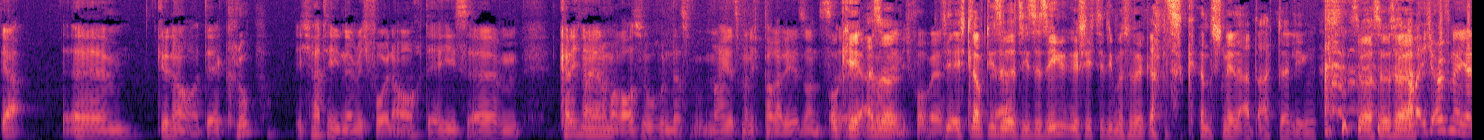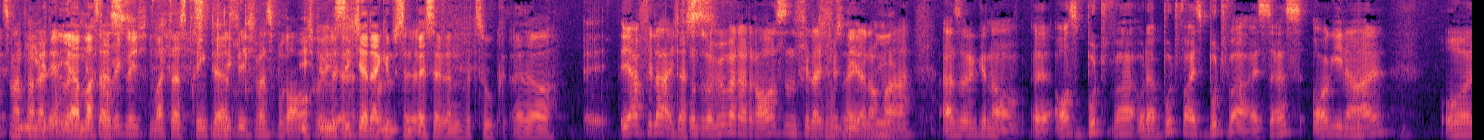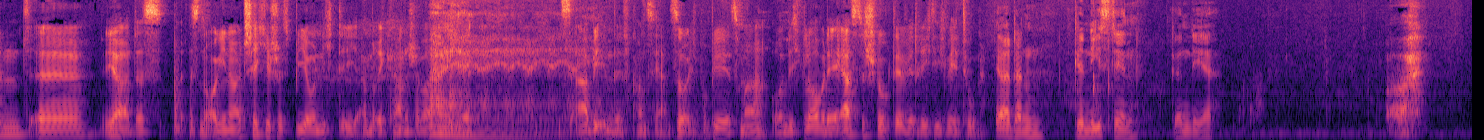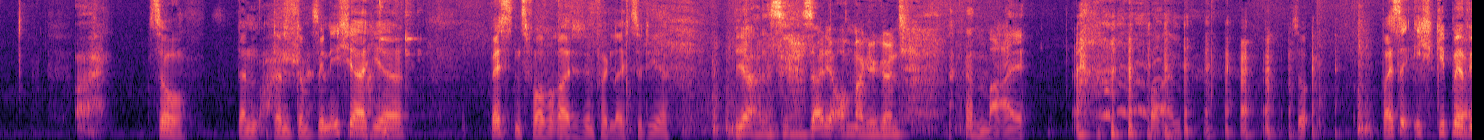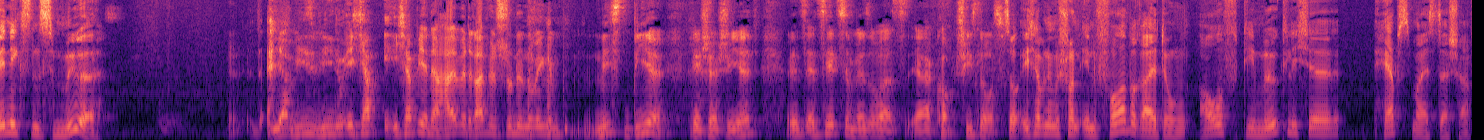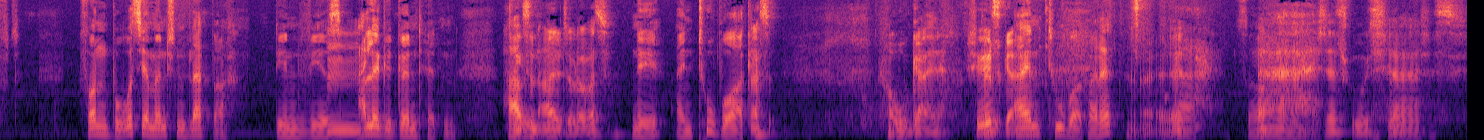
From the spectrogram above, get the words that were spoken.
Ja, ähm, genau. Der Club, ich hatte ihn nämlich vorhin auch, der hieß, ähm, kann ich nachher nochmal raussuchen, das mache ich jetzt mal nicht parallel, sonst okay, äh, also nicht vorwärts. Die, ich glaube, diese, ja. diese Segelgeschichte, die müssen wir ganz, ganz schnell ad acta legen. So, Aber ich öffne jetzt mal parallel. Ja, mach das, wirklich, mach das, trink das. Wirklich was brauche. Ich bin mir sicher, da gibt es einen äh, besseren Bezug. Also. Äh, ja, vielleicht. Das, Unsere Hörer da draußen, vielleicht finden die ja nochmal. Also genau, äh, aus Budva oder Budweis Budva heißt das, original. Und äh, ja, das ist ein original tschechisches Bier und nicht die amerikanische Variante. Ah, ja, ja, ja, das AB InBev-Konzern. So, ich probiere jetzt mal und ich glaube, der erste Schluck, der wird richtig wehtun. Ja, dann genieß den. Gönn dir. Oh. Oh. So, dann, dann, dann bin ich ja hier bestens vorbereitet im Vergleich zu dir. Ja, das sei dir auch mal gegönnt. mal. Vor allem. So. Weißt du, ich gebe mir ja. wenigstens Mühe. Ja, wie, wie du, ich habe ich hab hier eine halbe, dreiviertel Stunde nur wegen dem Mist Bier recherchiert. Und jetzt erzählst du mir sowas. Ja, komm, schieß los. So, ich habe nämlich schon in Vorbereitung auf die mögliche Herbstmeisterschaft von Borussia Mönchengladbach, den wir es mm. alle gegönnt hätten, Klingt du alt, oder was? Nee, ein Tuborg. So. Oh, geil. Schön, geil. ein Tuborg, warte. Äh, ah, so. ah, das ist gut. Ja, das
